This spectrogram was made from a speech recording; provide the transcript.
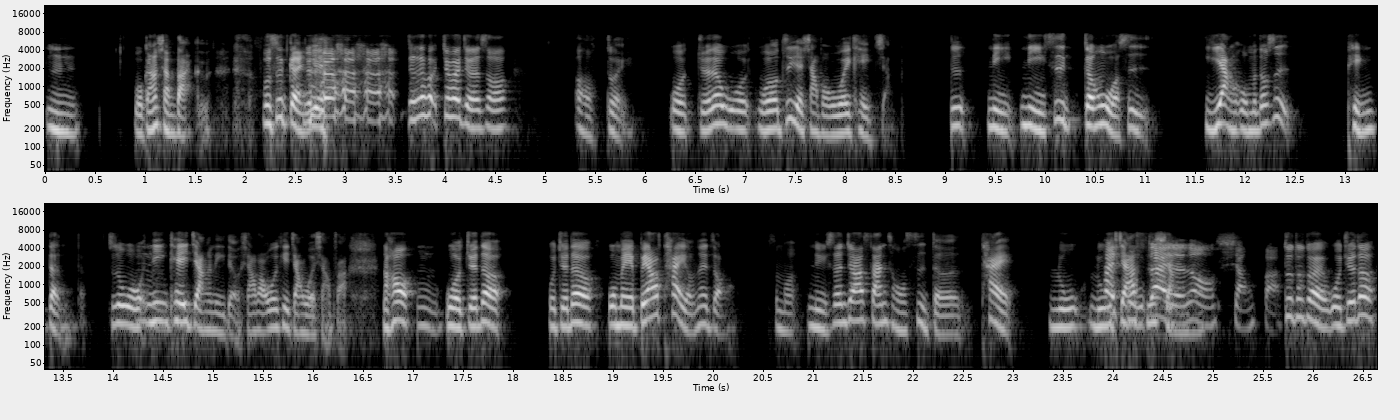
嗯，我刚刚想打嗝，不是哽咽，就是会就会觉得说，哦，对。我觉得我我有自己的想法，我也可以讲，就是你你是跟我是一样，我们都是平等的，就是我、嗯、你可以讲你的想法，我也可以讲我的想法。然后，嗯，我觉得我觉得我们也不要太有那种什么女生就要三从四德，太儒儒家思想的那种想法。对对对，我觉得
